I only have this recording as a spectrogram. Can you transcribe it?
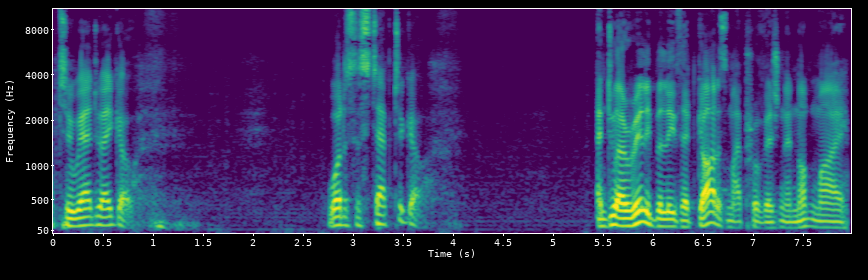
up to where do I go? What is the step to go? And do I really believe that God is my provision and not my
